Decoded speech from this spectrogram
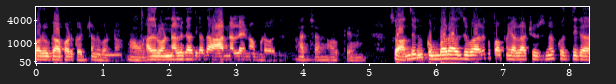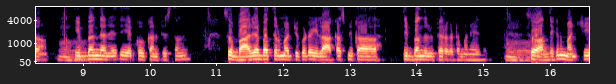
పరువు కాపాడుకోవచ్చు అనుకుంటాం. అది రెండు నెలలు కాదు కదా ఆరు నెలలు అయినా అమ్ముడవద్దు ఓకే. సో అందుకని కుంభరాశి వాళ్ళకి పాపం ఎలా చూసినా కొద్దిగా ఇబ్బంది అనేది ఎక్కువ కనిపిస్తుంది. సో భార్యాభర్తల మధ్య కూడా ఇలా ఆకస్మిక ఇబ్బందులు పెరగటం అనేది సో అందుకని మంచి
